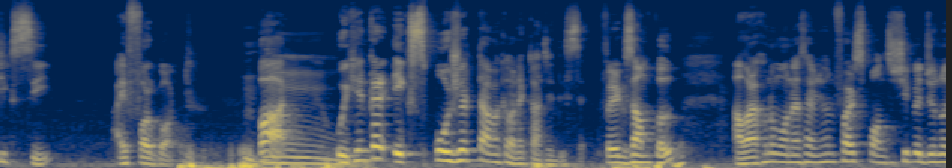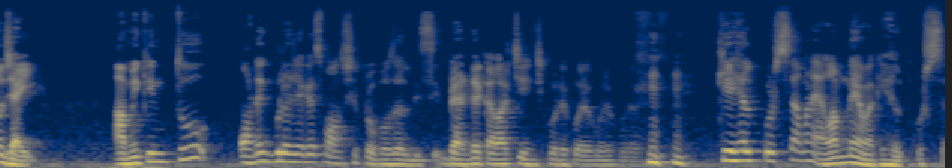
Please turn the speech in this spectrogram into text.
শিখছি? আই ফর গট বাট ওইখানকার এক্সপোজারটা আমাকে অনেক কাজে দিচ্ছে ফর এক্সাম্পল আমার এখনও মনে আছে আমি যখন ফার্স্ট স্পন্সরশিপের জন্য যাই আমি কিন্তু অনেকগুলো জায়গায় স্পন্সরশিপ প্রপোজাল দিছি। ব্র্যান্ডের কালার চেঞ্জ করে করে করে করে। কে হেল্প করছে? আমার অ্যালামনাই আমাকে হেল্প করছে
